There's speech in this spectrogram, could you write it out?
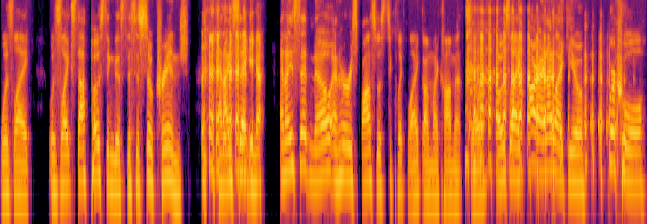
was like, was like, stop posting this. This is so cringe. And I said, yeah. And I said no, and her response was to click like on my comment. So I was like, all right, I like you. We're cool.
